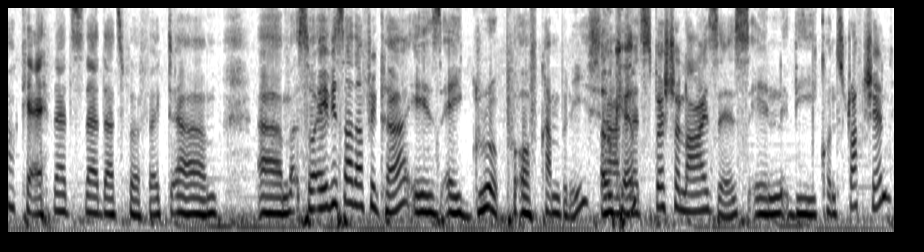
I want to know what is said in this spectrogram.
Okay, that's that. That's perfect. Um, um, so, AV South Africa is a group of companies Okay. that specializes in the construction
